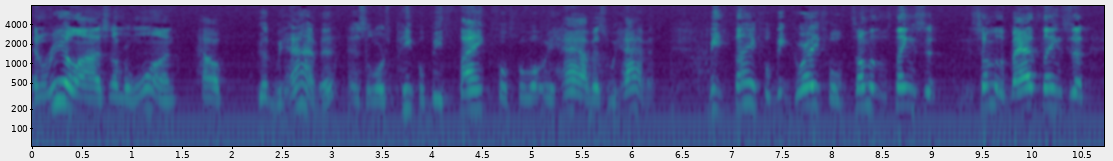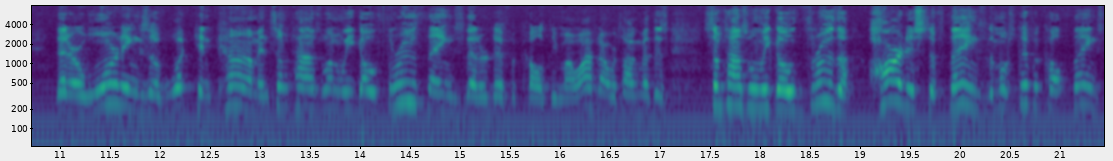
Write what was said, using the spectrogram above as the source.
and realize number one how good we have it as the Lord's people. Be thankful for what we have as we have it. Be thankful. Be grateful. Some of the things that, some of the bad things that that are warnings of what can come. And sometimes when we go through things that are difficulty, my wife and I were talking about this. Sometimes when we go through the hardest of things, the most difficult things,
